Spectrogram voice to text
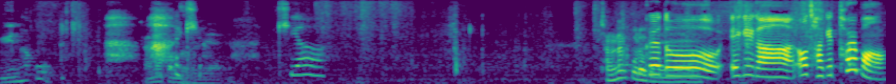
유인하고 장난감으로 위해 귀여워. 장난꾸러기. 그래도 애기가 어 자기 털 봐.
